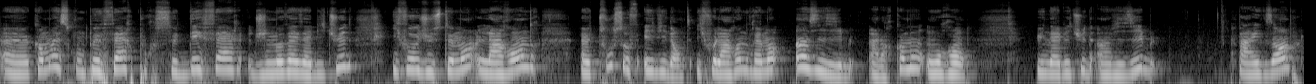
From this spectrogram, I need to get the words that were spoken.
euh, comment est-ce qu'on peut faire pour se défaire d'une mauvaise habitude? Il faut justement la rendre euh, tout sauf évidente. Il faut la rendre vraiment invisible. Alors comment on rend une habitude invisible? Par exemple,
